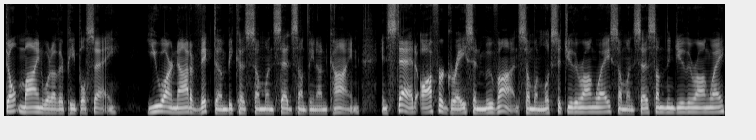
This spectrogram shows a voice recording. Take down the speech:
don't mind what other people say. You are not a victim because someone said something unkind. Instead, offer grace and move on. Someone looks at you the wrong way, someone says something to you the wrong way.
